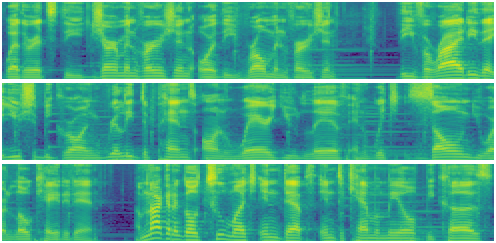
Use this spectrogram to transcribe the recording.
whether it's the German version or the Roman version. The variety that you should be growing really depends on where you live and which zone you are located in. I'm not going to go too much in depth into chamomile because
